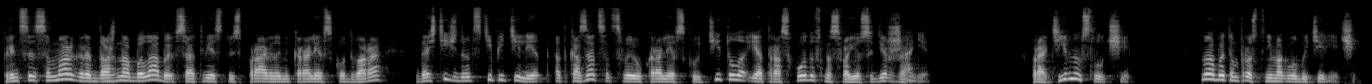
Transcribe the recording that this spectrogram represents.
принцесса Маргарет должна была бы, в соответствии с правилами королевского двора, достичь 25 лет, отказаться от своего королевского титула и от расходов на свое содержание. В противном случае, но об этом просто не могло быть и речи.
